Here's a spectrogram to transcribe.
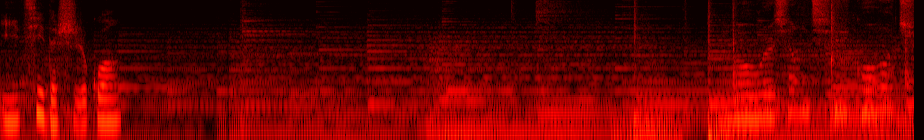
遗弃的时光。偶尔想起过去，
